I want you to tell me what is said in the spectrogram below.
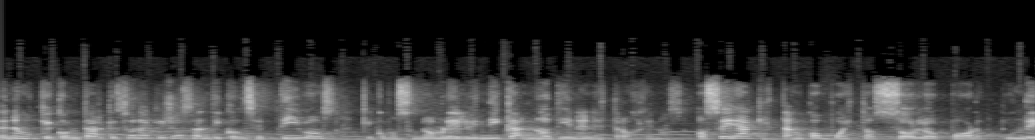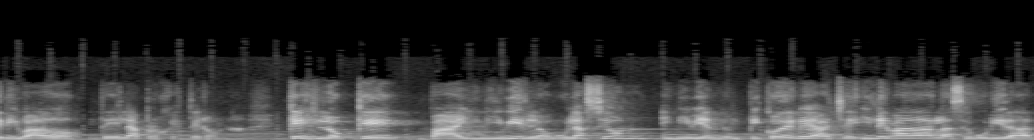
Tenemos que contar que son aquellos anticonceptivos que, como su nombre lo indica, no tienen estrógenos, o sea, que están compuestos solo por un derivado de la progesterona, que es lo que va a inhibir la ovulación, inhibiendo el pico del LH y le va a dar la seguridad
